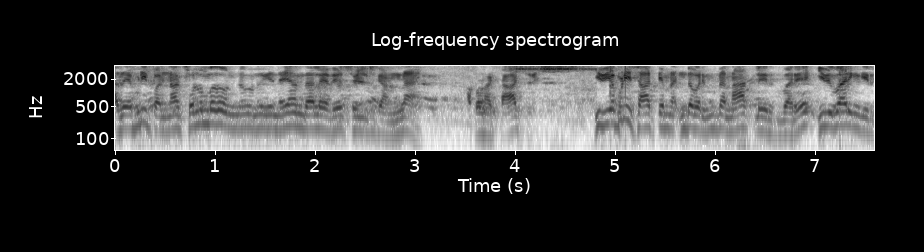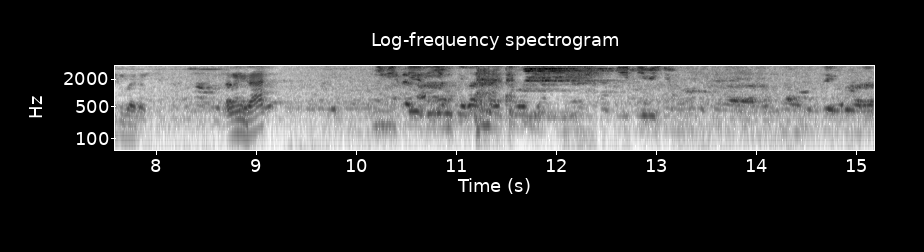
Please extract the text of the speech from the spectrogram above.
அதை எப்படி பண்ண சொல்லும்போது ஒன்று நேர்ந்தாலும் எதையோ சொல்லிட்டு இருக்காங்களே? அப்போ நான் காட்டுறேன். இது எப்படி சாத்தியம்னா இந்த இந்த நாட்டில் இருக்கு பாரு இது பாரு இங்கே இருக்கு பாரு. இந்த டிவிக்கே டிஎம்கே தான் ரெண்டாயிரத்தி இருபத்தி நாலு நேரடி போட்டி டிவிக்கே விஜய் வருவாரு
